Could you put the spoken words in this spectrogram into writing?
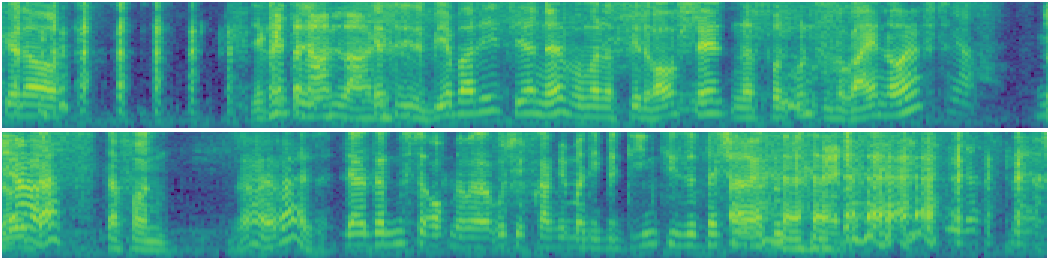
Genau. Ja, kennst, du, Anlage. kennst du diese Bierbuddies hier, ne? Wo man das Bier draufstellt und das von unten so reinläuft? Ja. So, Ja. das davon. Ja, wer weiß. ja, dann müsst ihr auch mal Uschi fragen, wie man die bedient, diese Becher. Das ist, das gleich.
